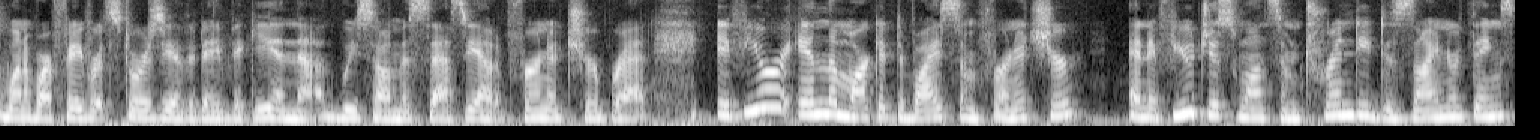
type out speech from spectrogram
one of our favorite stores the other day, Vicki, and uh, we saw Miss Sassy out at Furniture Brat. If you're in the market to buy some furniture, and if you just want some trendy designer things,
